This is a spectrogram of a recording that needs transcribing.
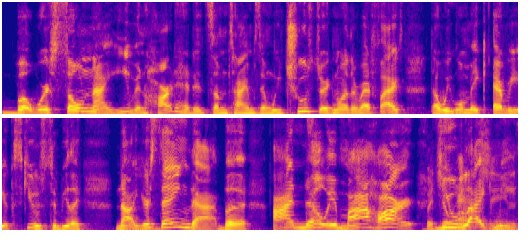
but we're so naive and hard headed sometimes, and we choose to ignore the red flags that we will make every excuse to be like, nah, you're mm-hmm. saying that, but I know in my heart But your you like me.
